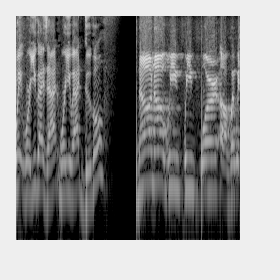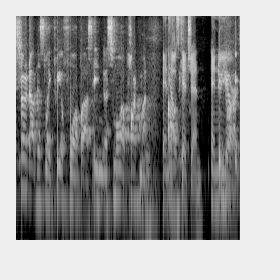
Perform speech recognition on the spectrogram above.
Wait, were you guys at? Were you at Google? No, no, we we were uh, when we started out. There's like three or four of us in a small apartment In Hell's Kitchen in New in York.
